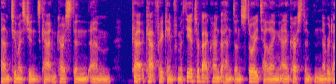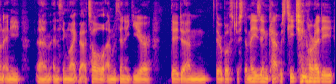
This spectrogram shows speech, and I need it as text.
um, two of my students, Kat and Kirsten, um, Kat, Kat came from a theatre background but hadn't done storytelling, and Kirsten never done any um, anything like that at all. And within a year, they'd um, they both just amazing. Kat was teaching already.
